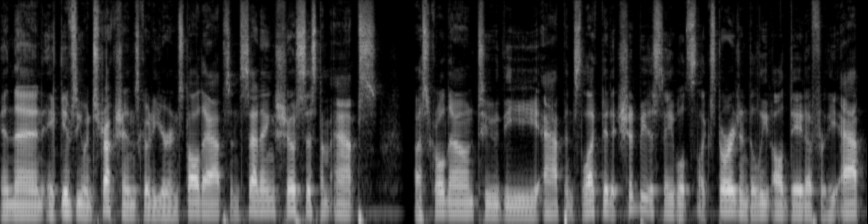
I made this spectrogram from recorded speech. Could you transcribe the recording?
And then it gives you instructions. Go to your installed apps and settings, show system apps, uh, scroll down to the app and select it. It should be disabled. Select storage and delete all data for the app.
